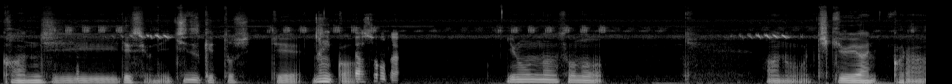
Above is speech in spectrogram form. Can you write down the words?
感じですよね。位置づけとして。なんかいやそうだよ。いろんなそのあの地球屋から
